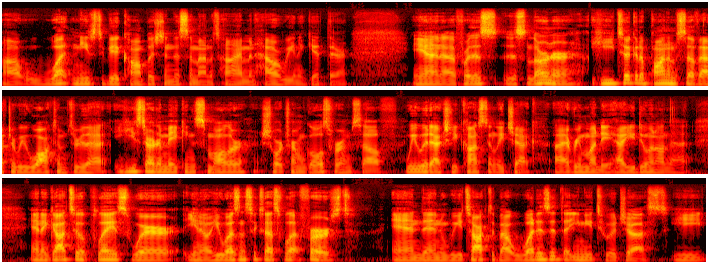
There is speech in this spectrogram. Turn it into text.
Uh, what needs to be accomplished in this amount of time and how are we going to get there? And uh, for this this learner, he took it upon himself after we walked him through that. He started making smaller, short-term goals for himself. We would actually constantly check uh, every Monday, how you doing on that? And it got to a place where you know he wasn't successful at first, and then we talked about what is it that you need to adjust. He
